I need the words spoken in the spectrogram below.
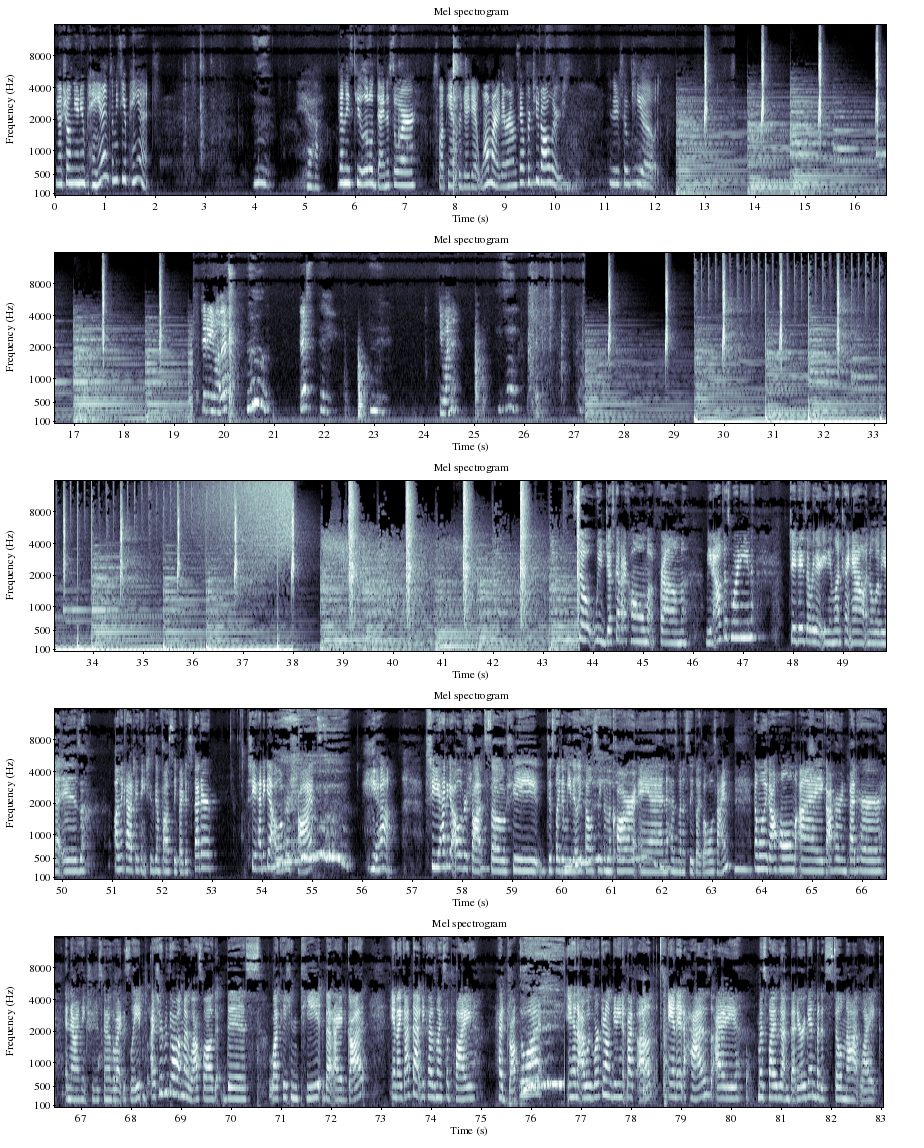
You wanna show them your new pants? Let me see your pants. Yeah. I found these cute little dinosaur sweatpants for JJ at Walmart. They were on sale for $2. And they're so cute. Home from being out this morning. JJ's over there eating lunch right now and Olivia is on the couch. I think she's gonna fall asleep. I just fed her. She had to get all of her shots. Yeah. She had to get all of her shots, so she just like immediately fell asleep in the car and has been asleep like the whole time. And when we got home, I got her and fed her, and now I think she's just gonna go back to sleep. I shared with y'all in my last vlog this lactation tea that I had got, and I got that because my supply had dropped a lot, and I was working on getting it back up, and it has. I My supply has gotten better again, but it's still not like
